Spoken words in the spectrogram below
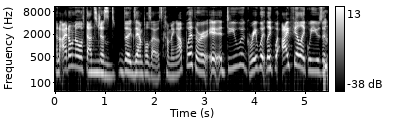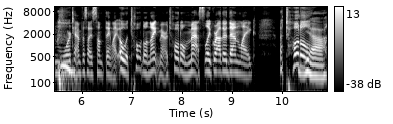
and I don't know if that's just Mm. the examples I was coming up with, or i do you agree with like I feel like we use it more to emphasize something like oh a total nightmare, a total mess, like rather than like a total. Yeah.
